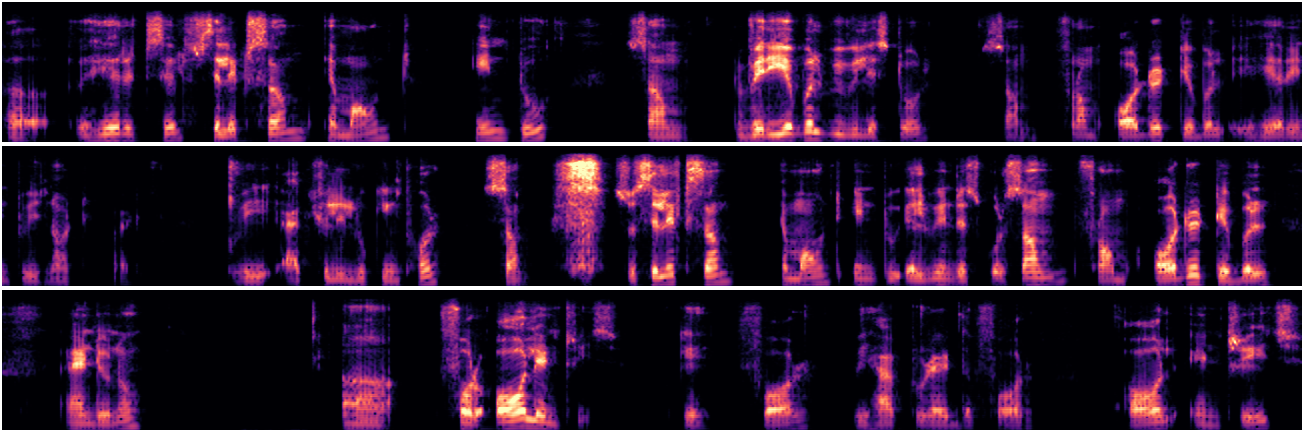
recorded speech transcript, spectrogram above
uh, here itself select some amount into some variable we will store sum from order table here into is not required. We actually looking for sum so select sum amount into lv underscore sum from order table and you know uh, for all entries. Okay for we have to write the for all entries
